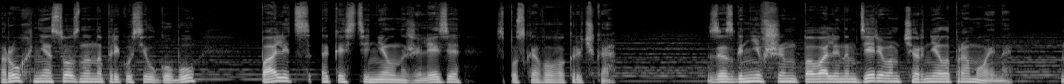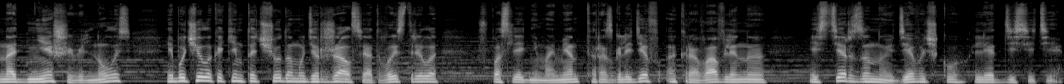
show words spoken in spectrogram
рух неосознанно прикусил губу, палец окостенел на железе спускового крючка — за сгнившим поваленным деревом чернела промоина. На дне шевельнулась, и Бучило каким-то чудом удержался от выстрела, в последний момент разглядев окровавленную, истерзанную девочку лет десяти.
